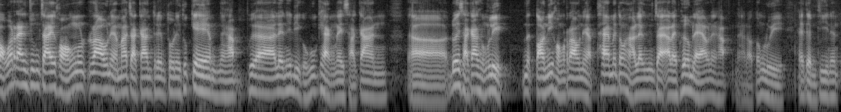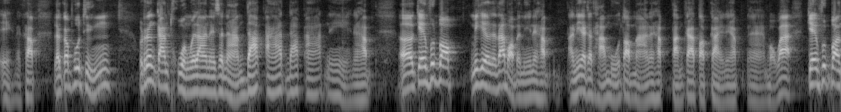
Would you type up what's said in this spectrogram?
บอกว่าแรงจูงใจของเราเนี่ยมาจากการเตรียมตัวในทุกเกมนะครับเพื่อเล่นให้ดีกว่าคู่แข่งในสถานการณ์ด้วยสถานการณ์ของลีกตอนนี้ของเราเนี่ยแทบไม่ต้องหาแรงจูงใจอะไรเพิ่มแล้วนะครับนะเราต้องลุยให้เต็มที่นั่นเองนะครับแล้วก็พูดถึงเรื่องการถ่วงเวลาในสนามดักอาร์ตดักอาร์ตนี่นะครับเเกมฟุตบอล มิเกลเตต้าบอกแบบนี้นะครับ อันนี้อาจจะถามหมูตอบหมานะครับตามกาตอบไก่นะครับอ่าบอกว่าเกมฟุตบอล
